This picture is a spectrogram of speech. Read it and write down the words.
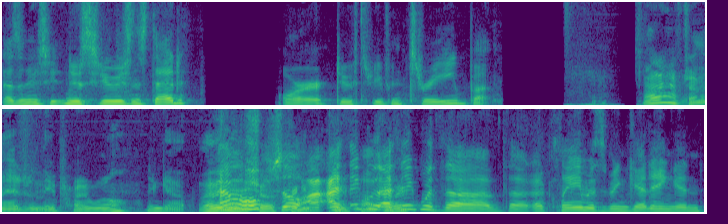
as a new new series instead or do three even three, but I don't have to imagine they probably will. I think, I think I the hope show's so. pretty- I, I think with, I think with the the acclaim it's been getting and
